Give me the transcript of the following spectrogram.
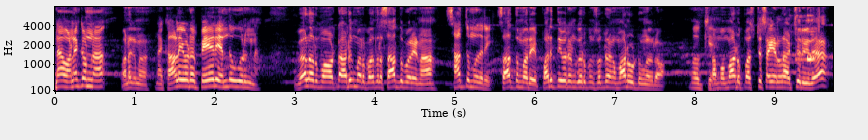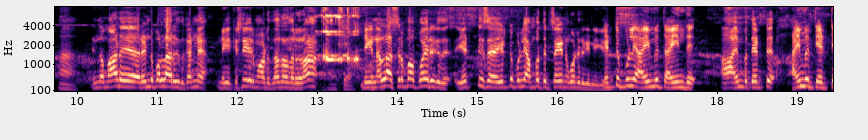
நான் வணக்கம்ண்ணா. வணக்கண்ணா நான் காளையோட பேர் எந்த ஊருங்கண்ணா? வேலூர் மாவட்டம் அடுக்குமர பக்கத்தில் சாத்துமறைண்ணா சாத்துமதுரை சாத்துமறை பருத்தி வீரன் குரூப்னு சொல்லிட்டு நாங்கள் மாடு விட்டுருக்கிறோம் ஓகே. நம்ம மாடு ஃபர்ஸ்ட் செகண்ட்லாம் அடிச்சிருக்குது. ஆ. இந்த மாடு ரெண்டு பல்லா இருக்குது கண்ணு. இன்னைக்கு கிருஷ்ணகிரி மாவட்டத்தில் தான் வந்துருக்கிறோம் இன்னைக்கு நல்லா சிறப்பாக போயிருக்குது. எட்டு எட்டு புள்ளி ஐம்பத்தெட்டு செகண்ட் ஓடி இருக்கு எட்டு புள்ளி ஐம்பத்தி ஐந்து ஐம்பத்தி எட்டு ஐம்பத்தி எட்டு.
